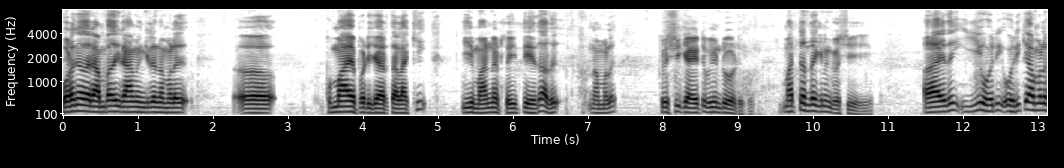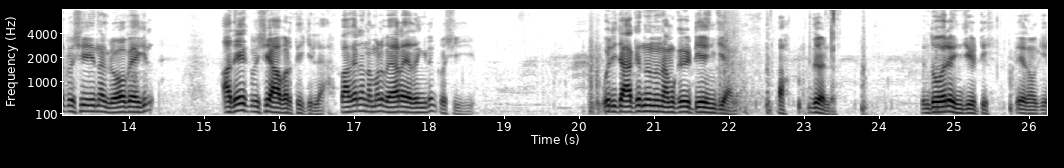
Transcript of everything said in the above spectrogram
കുറഞ്ഞതൊരു അമ്പത് ഗ്രാമെങ്കിലും നമ്മൾ കുമ്മായപ്പൊടി ചേർത്തിളക്കി ഈ മണ്ണ് ട്രീറ്റ് ചെയ്ത് അത് നമ്മൾ കൃഷിക്കായിട്ട് വീണ്ടും എടുക്കും. മറ്റെന്തെങ്കിലും കൃഷി ചെയ്യും. അതായത് ഈ ഒരു ഒരിക്കൽ നമ്മൾ കൃഷി ചെയ്യുന്ന ഗ്രോ ബാഗിൽ അതേ കൃഷി ആവർത്തിക്കില്ല. പകരം നമ്മൾ വേറെ ഏതെങ്കിലും കൃഷി ചെയ്യും. ഒരു ചാക്കിൽ നിന്ന് നമുക്ക് കിട്ടിയ ഇഞ്ചിയാണ്. ആ ഇത് കണ്ടു? എന്തോരം ഇഞ്ചി കിട്ടി? ഏ നോക്കി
